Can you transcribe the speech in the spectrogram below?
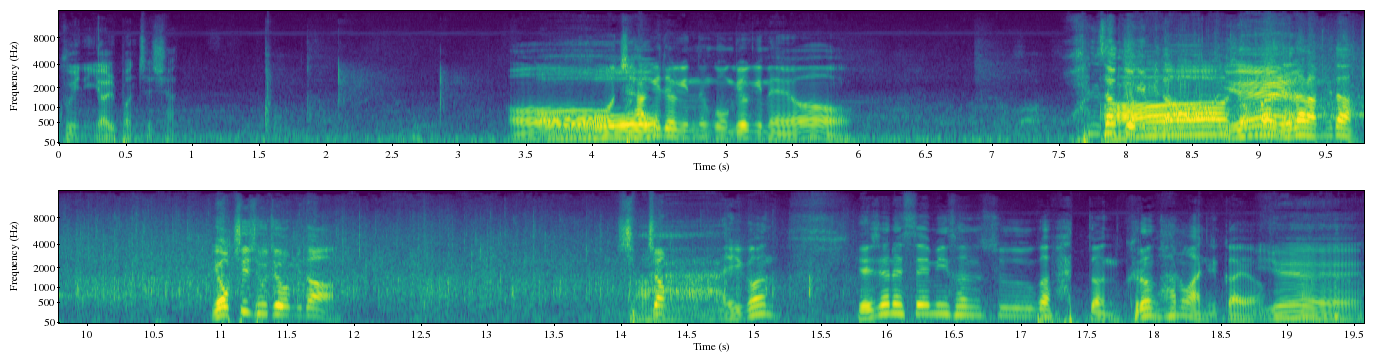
구인이 열 번째 샷. 오, 오. 창의력 있는 공격이네요. 환상적입니다. 아, 예. 정말 대단합니다. 역시 조재호입니다. 10점. 아, 이건 예전에 세미 선수가 봤던 그런 환호 아닐까요? 예.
